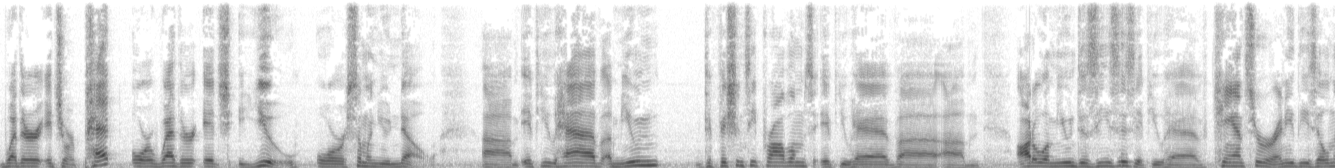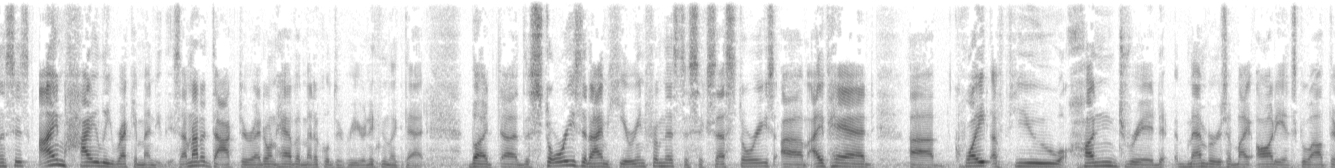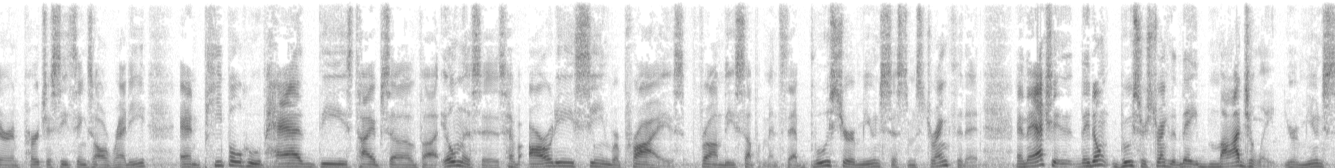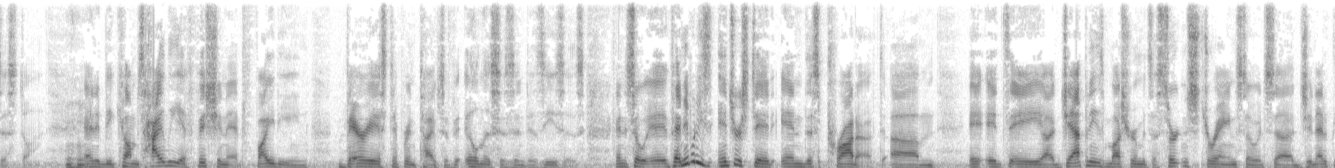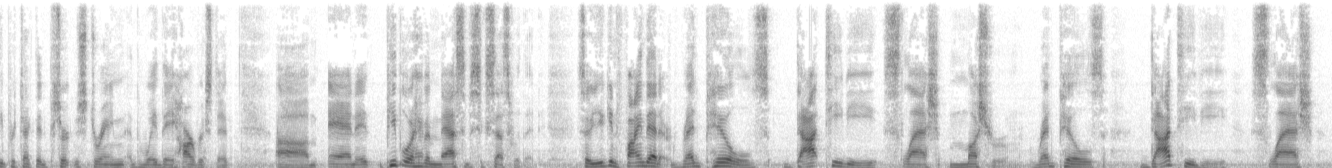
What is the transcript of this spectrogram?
whether it's your pet or whether it's you or someone you know, um, if you have immune deficiency problems, if you have uh, um, autoimmune diseases, if you have cancer or any of these illnesses, I'm highly recommending these. I'm not a doctor, I don't have a medical degree or anything like that, but uh, the stories that I'm hearing from this, the success stories, um, I've had uh, quite a few hundred members of my audience go out there and purchase these things already, and people who've had these types of uh, illnesses have already seen reprise from these supplements that boost your immune system, strengthen it, and they actually they don't boost or strengthen, they modulate your immune system, and it becomes highly efficient at fighting various different types of illnesses and diseases. And so, if anybody's interested in this product, um, it- it's a uh, Japanese mushroom. It's a certain strain, so it's a genetically protected certain strain. The way they harvest it, um, and it, people are having massive success with it. So you can find that at redpills.tv slash mushroom. Redpills.tv slash mushroom,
